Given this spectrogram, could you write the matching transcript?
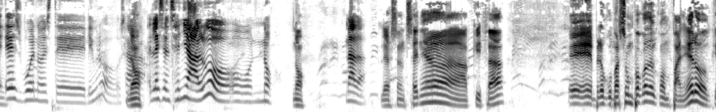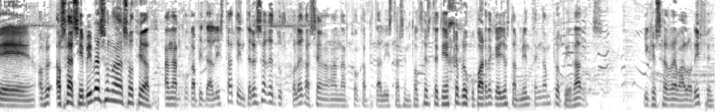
e- es bueno este libro? O sea, Mm. No. ¿les enseña algo o no? No, Nada. les enseña quizá eh, preocuparse un poco del compañero. que o- O sea, si vives en una sociedad anarcocapitalista, te interesa que tus colegas sean anarcocapitalistas. Entonces te tienes que preocupar de que ellos también tengan propiedades y que se revaloricen.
